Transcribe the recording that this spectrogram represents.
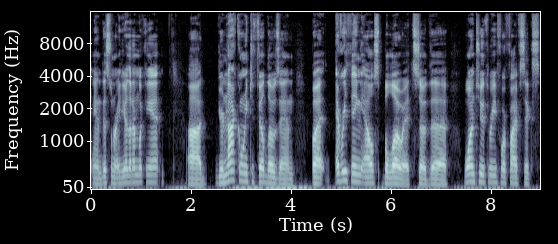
and this one right here that I'm looking at, uh, you're not going to fill those in, but everything else below it, so the 1, 2, 3, 4, 5, 6,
